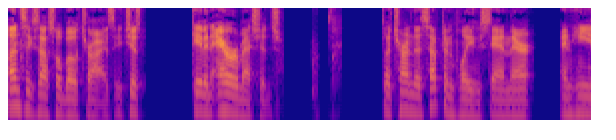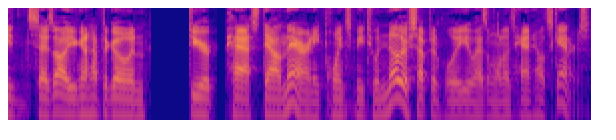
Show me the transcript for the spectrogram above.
Unsuccessful both tries. It just gave an error message. So I turn to the SEPTA employee who's standing there, and he says, "Oh, you're gonna have to go and do your pass down there." And he points me to another SEPTA employee who has one of those handheld scanners.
